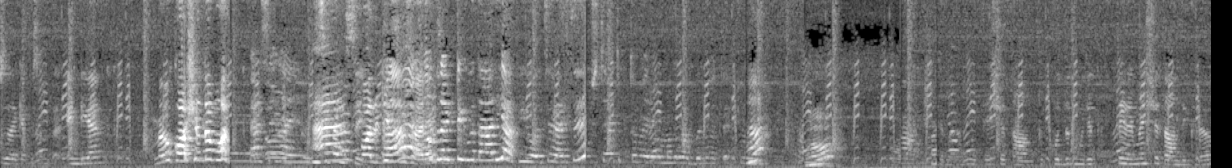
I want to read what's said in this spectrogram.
है इंडियन मैं वो क्वेश्चन तो बहुत पॉलिटिक्स में जा हाँ, रही हूँ बता रही आप ही बोलते वैसे पूछते हैं जब तो मेरे मम्मा के बब्बर नहीं होते हाँ? तेरे शैतान तो खुद मुझे तेरे में शैतान दिख रहा है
